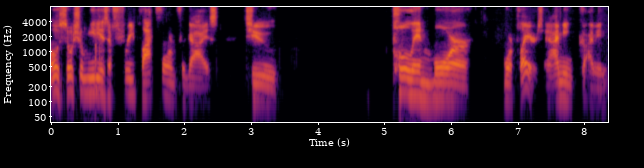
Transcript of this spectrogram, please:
oh, social media is a free platform for guys to pull in more more players. And I mean, I mean,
